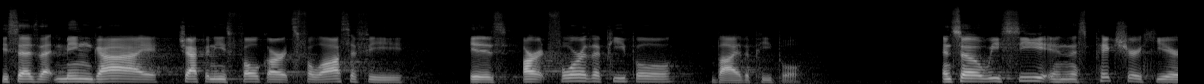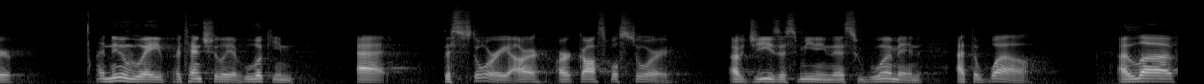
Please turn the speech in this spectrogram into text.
He says that Mingei, Japanese folk art's philosophy, is art for the people, by the people. And so we see in this picture here a new way, potentially, of looking at the story, our, our gospel story of Jesus meeting this woman at the well. I love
